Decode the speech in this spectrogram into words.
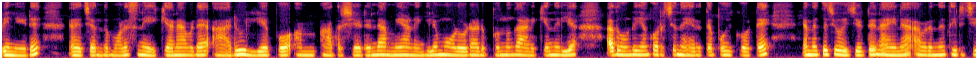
പിന്നീട് ചന്തമോളെ സ്നേഹിക്കാൻ അവിടെ ആരും ഇല്ല. ഇപ്പോൾ ആദർശേട്ടന്റെ അമ്മയാണെങ്കിലും മോളോട് അടുപ്പൊന്നും കാണിക്കുന്നില്ല. അതുകൊണ്ട് ഞാൻ കുറച്ച് നേരത്തെ പോയിക്കോട്ടെ വരട്ടെ എന്നൊക്കെ ചോദിച്ചിട്ട് നൈന അവിടെ നിന്ന് തിരിച്ച്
